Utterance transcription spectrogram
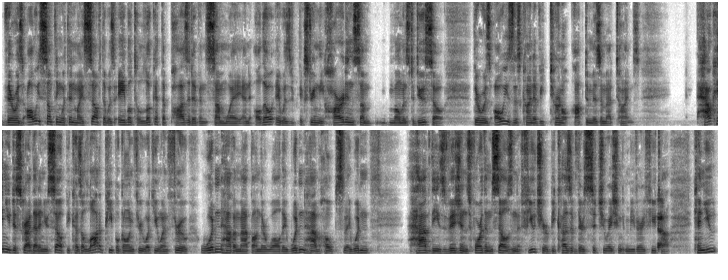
there was always something within myself that was able to look at the positive in some way. And although it was extremely hard in some moments to do so, there was always this kind of eternal optimism at times how can you describe that in yourself? Because a lot of people going through what you went through wouldn't have a map on their wall. They wouldn't have hopes. They wouldn't have these visions for themselves in the future because of their situation can be very futile. Yeah. Can you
